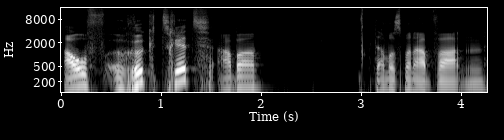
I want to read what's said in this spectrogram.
auf Rücktritt. Aber da muss man abwarten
